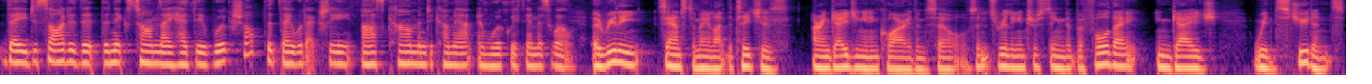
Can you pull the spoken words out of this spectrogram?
they decided that the next time they had their workshop that they would actually ask Carmen to come out and work with them as well. It really sounds to me like the teachers are engaging in inquiry themselves and it's really interesting that before they engage with students,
